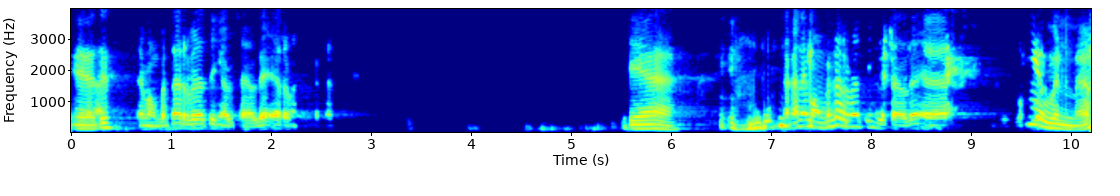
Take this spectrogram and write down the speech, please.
ya Nah. terus Emang benar berarti nggak bisa LDR. Mas. iya Ya kan emang benar berarti bisa LDR. iya benar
